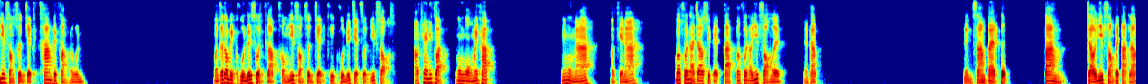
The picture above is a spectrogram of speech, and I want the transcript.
ยี่สิบสองส่วนเจ็ดข้ามไปฝั่งนู้น มันก็ต้องไปคูณด้วยส่วนกลับของยี่สิบสองส่วนเจ็ดคือคูณด้วยเจ็ดส่วนยี่สิบสองเอาแค่นี้ก่อน งงๆไหมครับ ไม่งงนะ โอเคนะ บางคนอาจจะเอาสิบเอ็ดตัด บางคนเอายี่สิบสองเลย นะครับหนึ่งสามแปดหกตั้งจะเอายี่สิบสองไปตัดแล้ว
